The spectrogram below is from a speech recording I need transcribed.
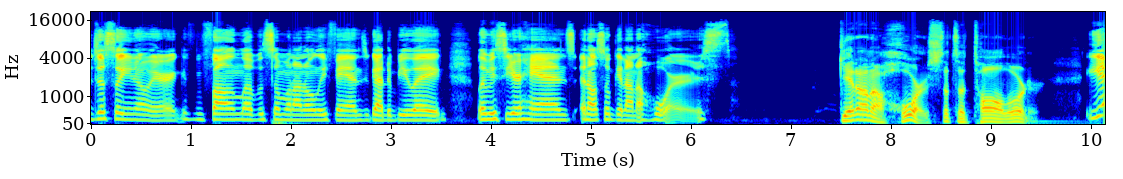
Just so you know, Eric, if you fall in love with someone on OnlyFans, you got to be like, let me see your hands and also get on a horse. Get on a horse. That's a tall order. Yeah,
